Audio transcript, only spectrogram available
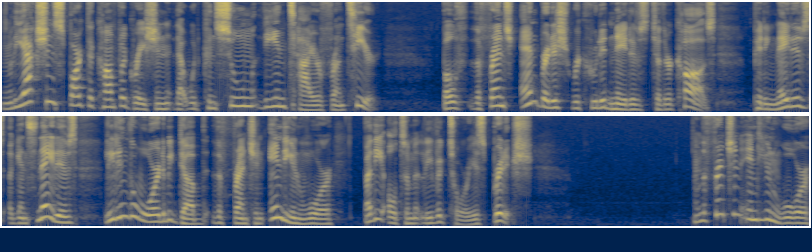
The action sparked a conflagration that would consume the entire frontier. Both the French and British recruited natives to their cause, pitting natives against natives, leading the war to be dubbed the French and Indian War by the ultimately victorious British. And the French and Indian War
